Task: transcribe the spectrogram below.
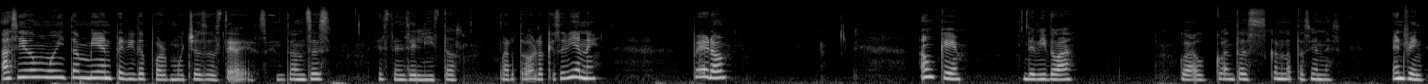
ha sido muy también pedido por muchos de ustedes. Entonces, esténse listos para todo lo que se viene. Pero, aunque, debido a... Wow, cuántas connotaciones. En fin,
